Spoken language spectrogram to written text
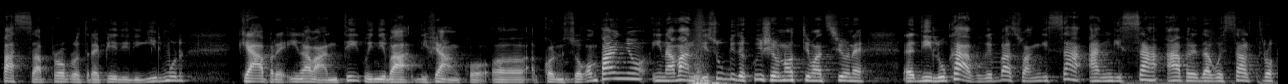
passa proprio tra i piedi di Gilmour che apre in avanti, quindi va di fianco uh, con il suo compagno, in avanti subito e qui c'è un'ottima azione eh, di Lukaku che va su Anghissà, Anghissà apre da quest'altro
